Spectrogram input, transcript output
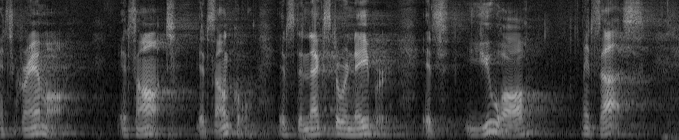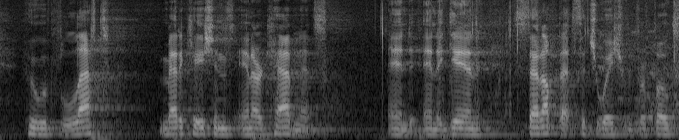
It's grandma it's aunt, it's uncle, it's the next door neighbor, it's you all, it's us who've left medications in our cabinets and, and again, set up that situation for folks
